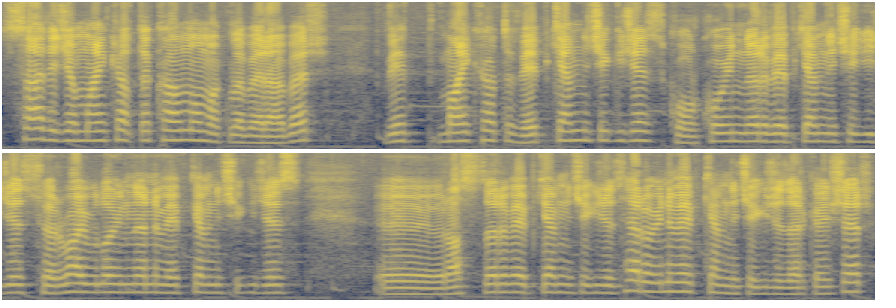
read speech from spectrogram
Sadece Minecraft'ta kalmamakla beraber Web Minecraft'ta webcam'le çekeceğiz. Korku oyunları webcam'le çekeceğiz. Survival oyunlarını webcam'le çekeceğiz. Ee, rastları webcam'le çekeceğiz. Her oyunu webcam'le çekeceğiz arkadaşlar.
